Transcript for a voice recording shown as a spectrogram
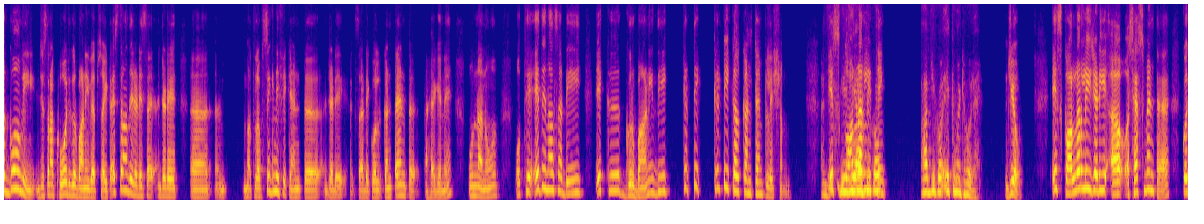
ਅੱਗੋਂ ਵੀ ਜਿਸ ਤਰ੍ਹਾਂ ਖੋਜ ਗੁਰਬਾਣੀ ਵੈਬਸਾਈਟ ਹੈ ਇਸ ਤਰ੍ਹਾਂ ਦੇ ਜਿਹੜੇ ਜਿਹੜੇ ਮਤਲਬ ਸਿਗਨੀਫੀਕੈਂਟ ਜਿਹੜੇ ਸਾਡੇ ਕੋਲ ਕੰਟੈਂਟ ਹੈਗੇ ਨੇ ਉਹਨਾਂ ਨੂੰ ਉੱਥੇ ਇਹਦੇ ਨਾਲ ਸਾਡੀ ਇੱਕ ਗੁਰਬਾਣੀ ਦੀ ਕ੍ਰਿਟੀਕਲ ਕੰਟੈਂਪਲੇਸ਼ਨ ਇਸ ਸਕਾਲਰਲੀ ਥਿੰਕ ਆਪ ਜੀ ਕੋ 1 ਮਿੰਟ ਹੋ ਰਿਹਾ ਹੈ। ਜੀਓ। ਇਹ ਸਕਾਲਰਲੀ ਜਿਹੜੀ ਅਸੈਸਮੈਂਟ ਹੈ, ਕੋਈ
